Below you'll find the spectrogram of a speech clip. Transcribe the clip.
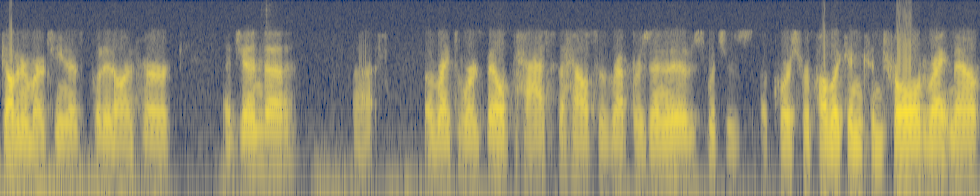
Governor Martinez put it on her agenda. Uh, a right to work bill passed the House of Representatives, which is, of course, Republican controlled right now.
